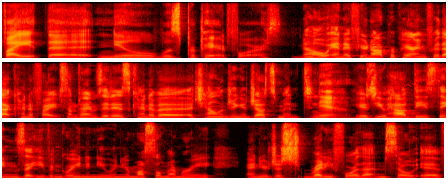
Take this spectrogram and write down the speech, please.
fight that Neal was prepared for. no. And if you're not preparing for that kind of fight, sometimes it is kind of a, a challenging adjustment Yeah. because you have these things that you've ingrained in you and your muscle memory, and you're just ready for that. And so, if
